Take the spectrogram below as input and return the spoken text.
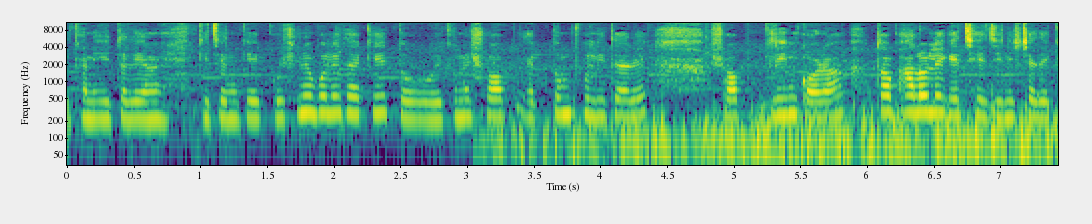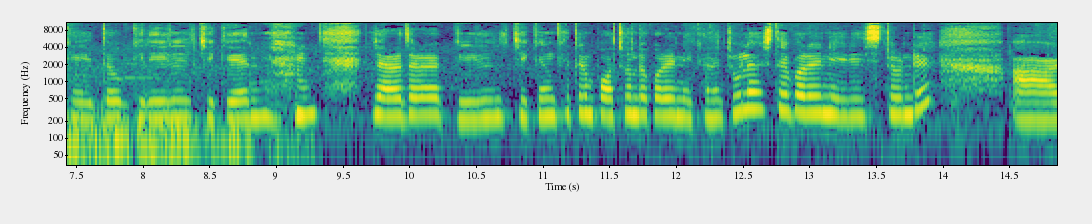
এখানে ইটালিয়ান কিচেনকে কুশিনা বলে থাকে। তো এখানে সব একদম ফুলিতারে সব ক্লিন করা। তো ভালো লেগেছে জিনিসটা দেখে। এতেও গ্রিল, চিকেন, যারা যারা গ্রিল, চিকেন খেতে পছন্দ করেন, এখানে চলে আসতে পারেন এই রেস্টুরেন্টে। আর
